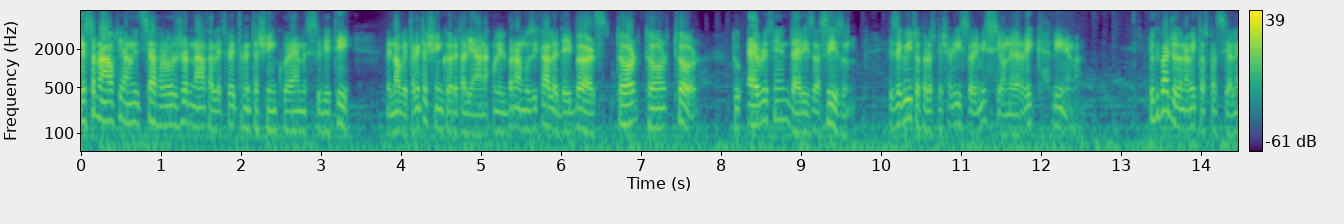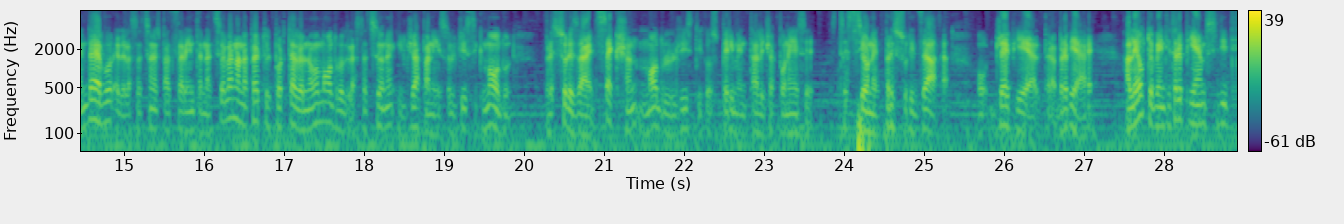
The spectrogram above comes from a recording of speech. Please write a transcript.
Gli astronauti hanno iniziato la loro giornata alle 3.35 MSDT le 9.35 ora italiana, con il brano musicale dei Birds Tour Tour Tour, To Everything There Is a Season, eseguito per lo specialista di missione Rick Lineman. L'equipaggio della navetta spaziale Endeavour e della Stazione Spaziale Internazionale hanno aperto il portello del nuovo modulo della stazione, il Japanese Logistic Module, Pressurized Section, modulo logistico sperimentale giapponese, sezione pressurizzata, o JPL per abbreviare, alle 8.23 pm CDT,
